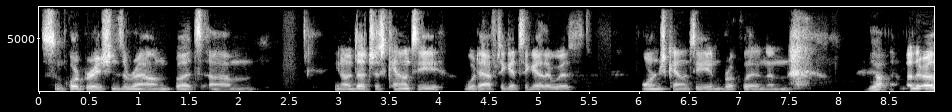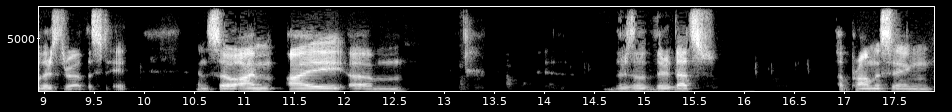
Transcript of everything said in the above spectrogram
some corporations around, but um, you know, Dutchess County would have to get together with Orange County and Brooklyn and yep. other others throughout the state and so I'm I um, there's a there, that's a promising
